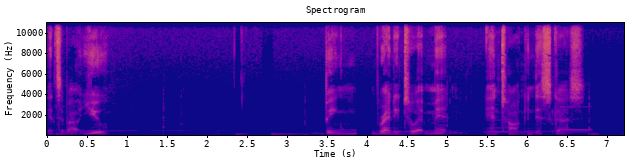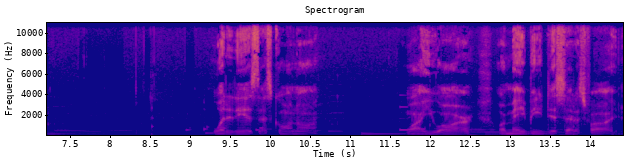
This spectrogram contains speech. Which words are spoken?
it's about you being ready to admit and talk and discuss what it is that's going on why you are or may be dissatisfied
